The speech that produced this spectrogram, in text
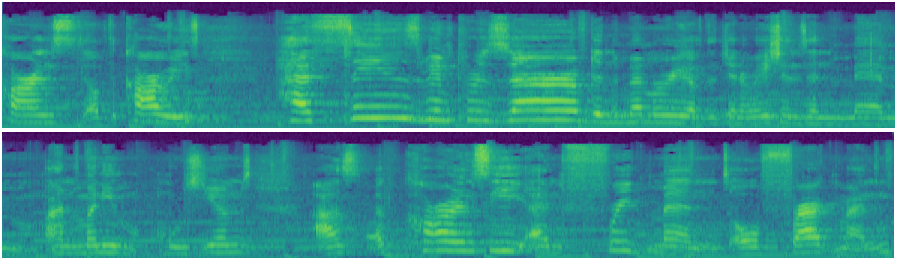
currency of the cowries has since been preserved in the memory of the generations and, mem- and many museums as a currency and fragment or fragment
